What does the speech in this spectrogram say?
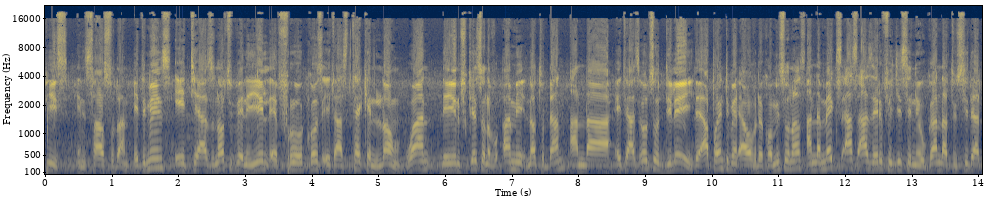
peace in South Sudan. It means it has not even yield a fruit because it has taken long. One, the unification of army not done, and uh, it has also delayed the appointment of the commissioners, and makes us as a refugees in Uganda to see that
